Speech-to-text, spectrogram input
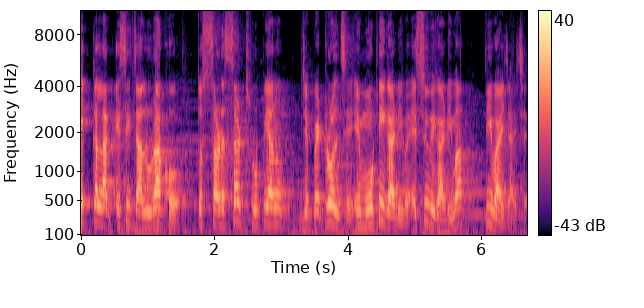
એક કલાક એસી ચાલુ રાખો તો સડસઠ રૂપિયાનું જે પેટ્રોલ છે એ મોટી ગાડીમાં, એસયુવી ગાડીમાં પીવાઈ જાય છે.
